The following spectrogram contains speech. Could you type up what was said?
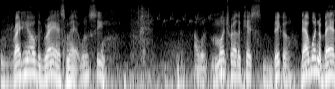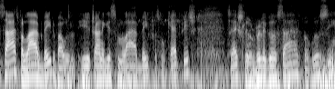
Right here off the grass mat. We'll see. I would much rather catch bigger. That wasn't a bad size for live bait. If I was here trying to get some live bait for some catfish, it's actually a really good size. But we'll see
